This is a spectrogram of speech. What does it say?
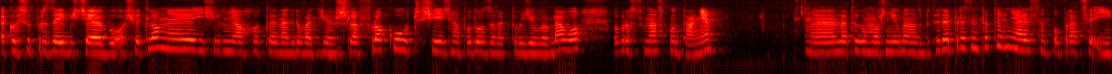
jakoś super zajebiście był oświetlony. Jeśli będę miała ochotę nagrywać, nie wiem, szlafroku, czy siedzieć na podłodze, tak to będzie wyglądało. Po prostu na spontanie. E, dlatego może nie wygląda zbyt reprezentatywnie, ale jestem po pracy i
